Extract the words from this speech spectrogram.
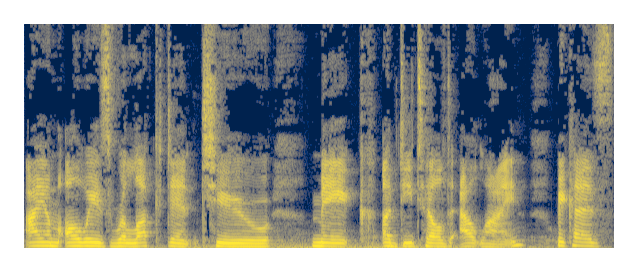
i am always reluctant to make a detailed outline because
